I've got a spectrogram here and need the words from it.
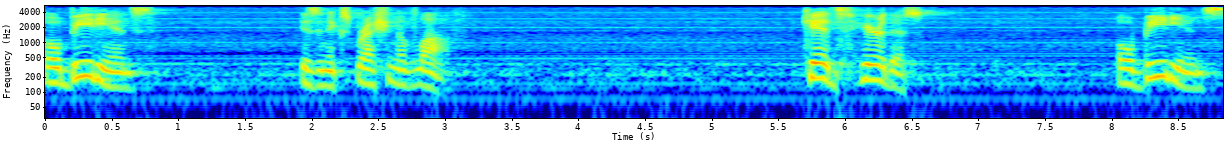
Obedience is an expression of love. Kids, hear this. Obedience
